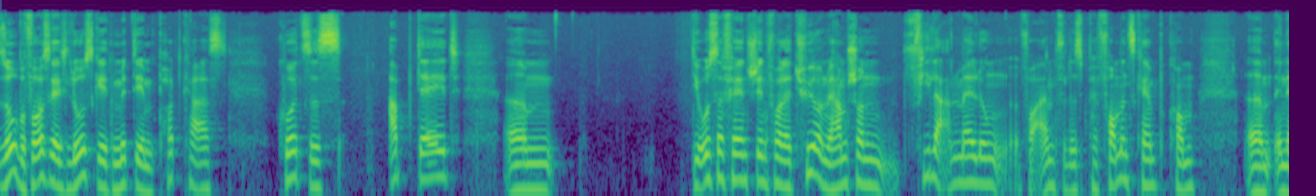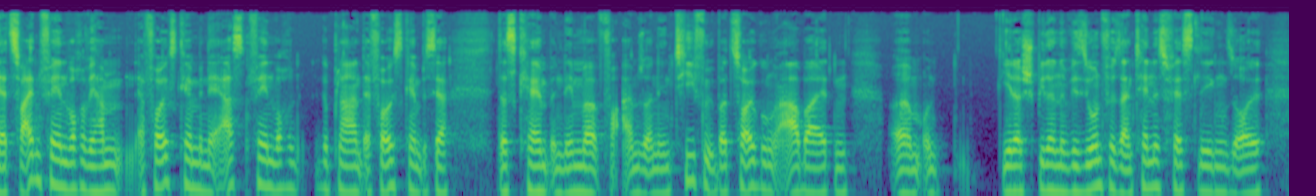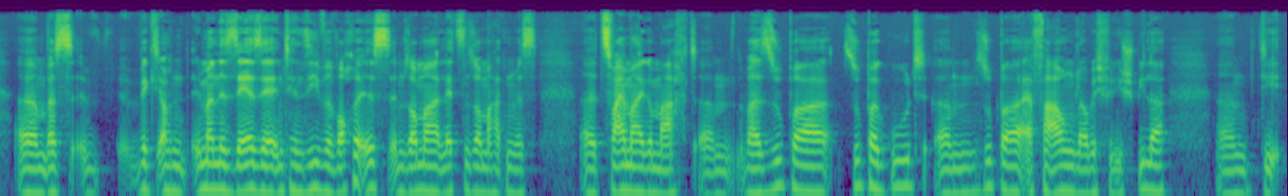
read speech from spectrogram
So, bevor es gleich losgeht mit dem Podcast, kurzes Update. Ähm, die Osterferien stehen vor der Tür und wir haben schon viele Anmeldungen, vor allem für das Performance Camp bekommen. Ähm, in der zweiten Ferienwoche, wir haben Erfolgscamp in der ersten Ferienwoche geplant. Erfolgscamp ist ja das Camp, in dem wir vor allem so an den tiefen Überzeugungen arbeiten ähm, und jeder Spieler eine Vision für sein Tennis festlegen soll, ähm, was wirklich auch immer eine sehr, sehr intensive Woche ist. Im Sommer, letzten Sommer hatten wir es äh, zweimal gemacht, ähm, war super, super gut, ähm, super Erfahrung, glaube ich, für die Spieler, ähm, die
